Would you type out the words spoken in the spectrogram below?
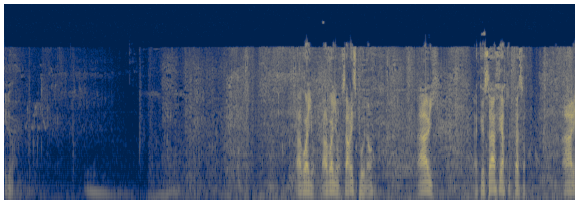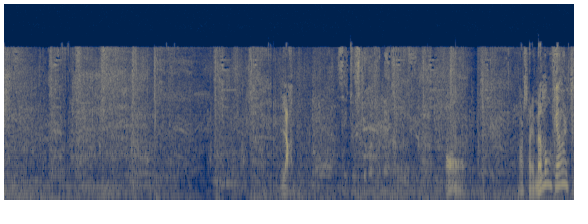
Et devant. Ah voyons, ah voyons, ça respawn hein. Ah oui. A que ça à faire de toute façon. Allez. Là. C'est tout ce que votre maître a voulu. Oh. On parle sur les mamans, Geralt.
